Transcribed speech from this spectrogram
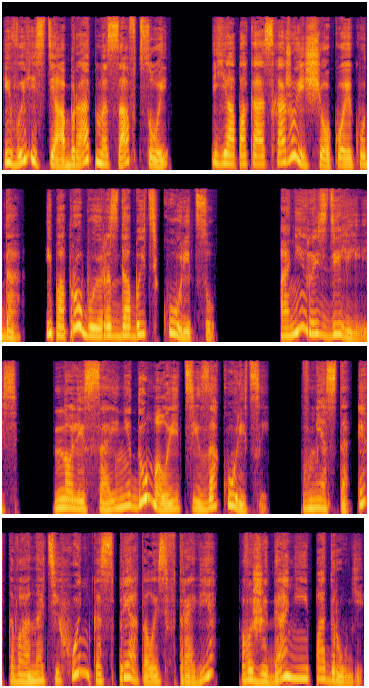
и вылезти обратно с овцой. Я пока схожу еще кое-куда и попробую раздобыть курицу. Они разделились. Но лиса и не думала идти за курицей. Вместо этого она тихонько спряталась в траве в ожидании подруги.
